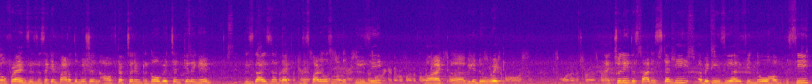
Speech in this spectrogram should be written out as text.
So friends, this is the second part of the mission of capturing Dragovich and killing him. This guy is not that, this part is also not that easy, but uh, we can do it. Actually, this part is, can be a bit easier if you know how to proceed.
